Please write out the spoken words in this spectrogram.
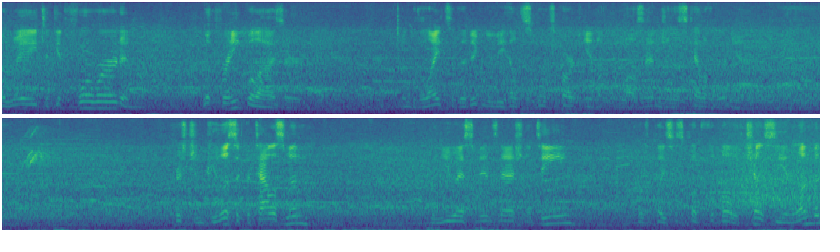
a way to get forward and look for an equalizer under the lights of the Dignity Health Sports Park in Los Angeles, California. Christian Pulisic, the talisman, the U.S. men's national team. Of course, plays his club football with Chelsea in London.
